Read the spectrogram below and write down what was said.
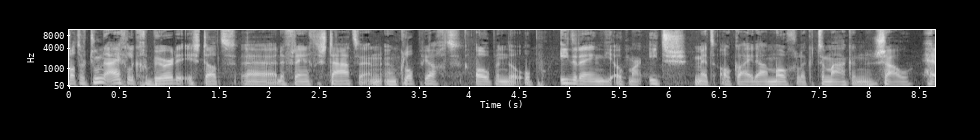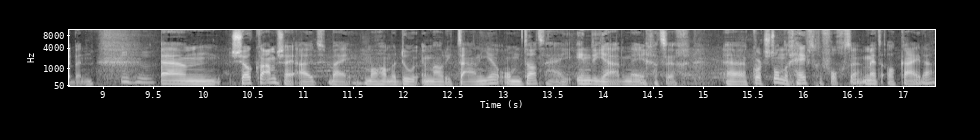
Wat er toen eigenlijk gebeurde is dat uh, de Verenigde Staten een, een, klopjacht opende op iedereen die ook maar iets met Al-Qaeda mogelijk te maken zou hebben. Mm -hmm. zo kwamen zij uit bij Mohamedou in Mauritanië, omdat hij in de jaren negentig uh, kortstondig heeft gevochten met Al-Qaeda.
